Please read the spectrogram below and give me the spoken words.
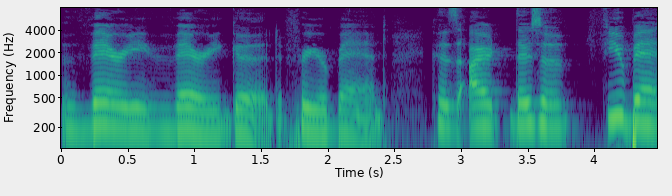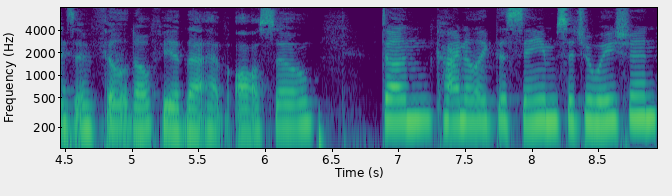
very, very good for your band. Because I there's a few bands in Philadelphia that have also done kind of like the same situation,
